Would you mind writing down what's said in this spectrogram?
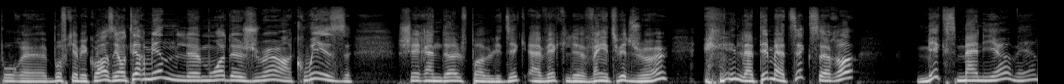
pour euh, Bouffe québécoise. Et on termine le mois de juin en quiz chez Randolph Public avec le 28 juin. Et la thématique sera Mixmania, man.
